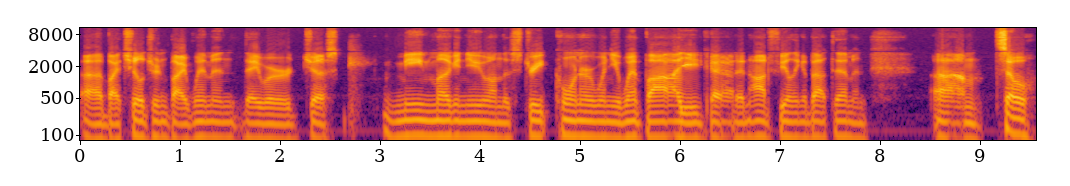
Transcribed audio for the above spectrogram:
uh, by children, by women. They were just mean mugging you on the street corner when you went by. You got an odd feeling about them. And um, so,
